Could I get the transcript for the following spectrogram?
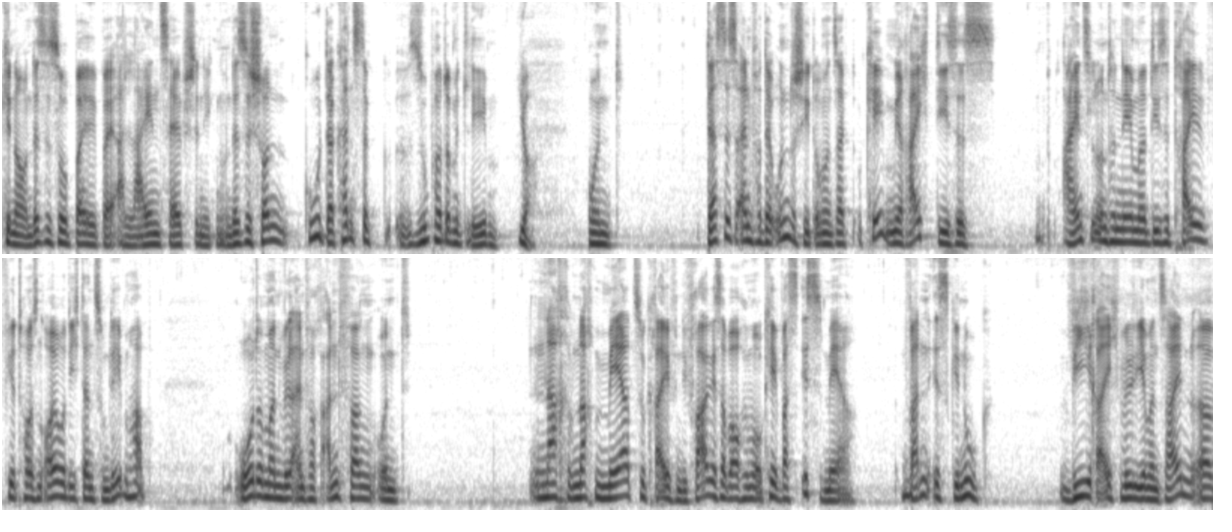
Genau, und das ist so bei, bei allein Selbstständigen. Und das ist schon gut, da kannst du super damit leben. Ja. Und das ist einfach der Unterschied, ob man sagt, okay, mir reicht dieses Einzelunternehmer, diese 3.000, 4.000 Euro, die ich dann zum Leben habe. Oder man will einfach anfangen und nach, nach mehr zu greifen. Die Frage ist aber auch immer, okay, was ist mehr? Wann ist genug? Wie reich will jemand sein? Äh,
